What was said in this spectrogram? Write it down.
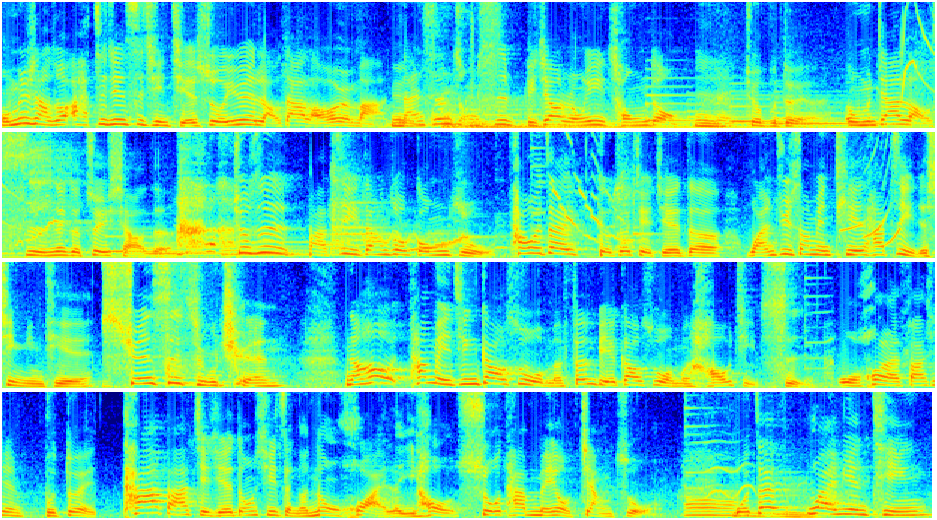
我们就想说啊，这件事情结束了，因为老大老二嘛，男生总是比较容易冲动，嗯，就不对了。我们家老四那个最小的，就是把自己当做公主，他会在哥哥姐姐的玩具上面贴他自己的姓名贴，宣示主权。然后他们已经告诉我们，分别告诉我们好几次。我后来发现不对，他把姐姐的东西整个弄坏了以后，说他没有这样做。哦，我在外面听。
